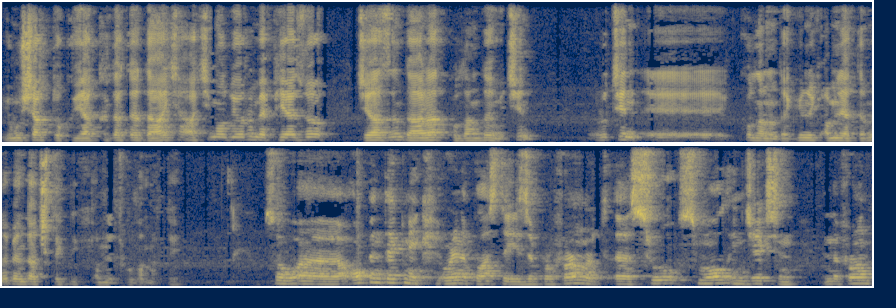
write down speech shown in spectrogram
yumuşak dokuya, kırdaklara daha iyi hakim oluyorum ve piezo cihazını daha rahat kullandığım için rutin e, kullanımda günlük ameliyatlarımda ben de açık teknik ameliyat kullanmaktayım. So uh, open technique rhinoplasty is performed uh, through small injection in the front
